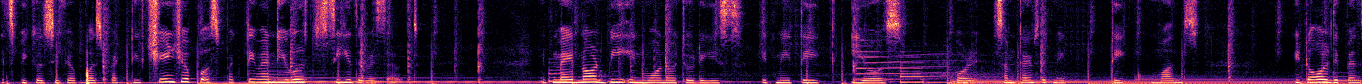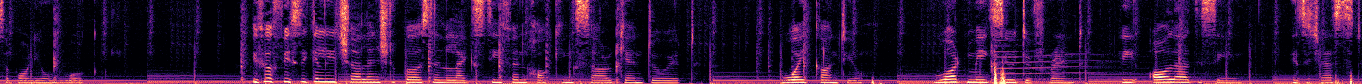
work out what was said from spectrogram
it's because of your perspective. Change your perspective and you will see the result. It may not be in one or two days. It may take years or sometimes it may take months. It all depends upon your work if a physically challenged person like stephen hawking sir can do it. Why can't you? What makes you different? We all are the same. It's just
